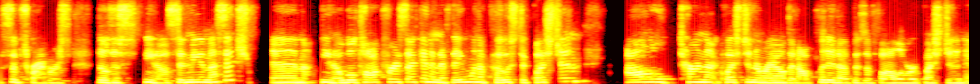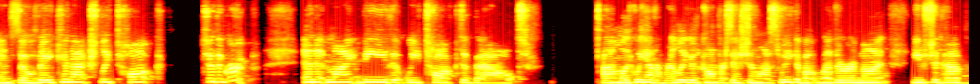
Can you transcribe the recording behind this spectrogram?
subscribers. They'll just you know send me a message and you know we'll talk for a second. And if they want to post a question i'll turn that question around and i'll put it up as a follower question. And so they can actually talk to the group. And it might be that we talked about, um, like we had a really good conversation last week about whether or not you should have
